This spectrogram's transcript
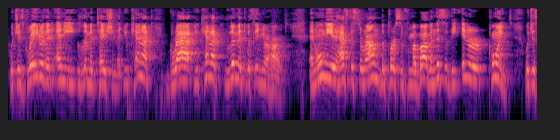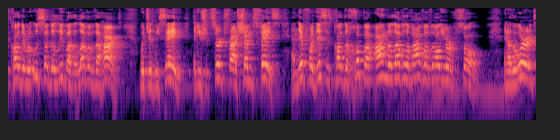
which is greater than any limitation, that you cannot gra- you cannot limit within your heart. And only it has to surround the person from above, and this is the inner point, which is called the Re'usa de Liba, the love of the heart, which is we say that you should search for Hashem's face, and therefore this is called the chuppah on the level of Ava of all your soul. In other words,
